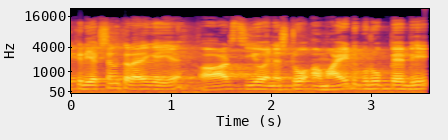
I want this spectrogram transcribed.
एक रिएक्शन कराई गई है। R C O N S two amide group पे भी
